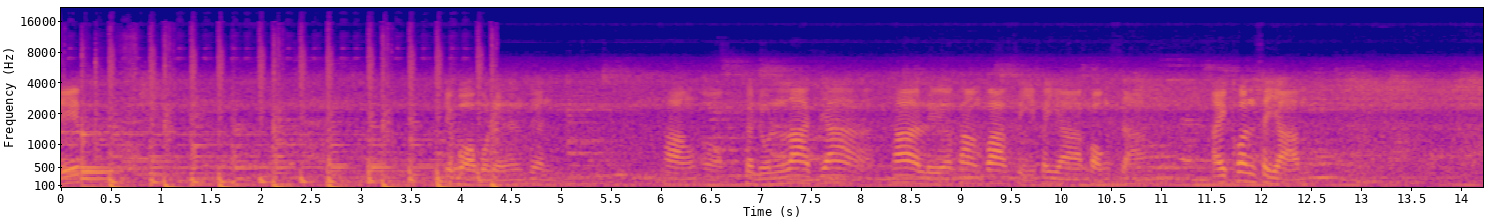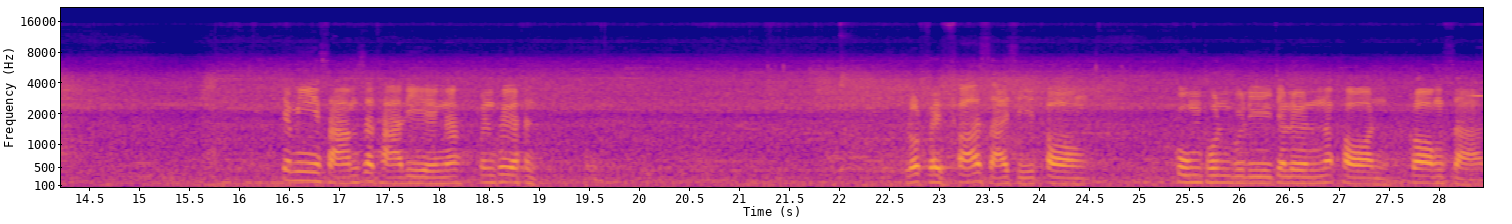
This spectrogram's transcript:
ลิฟต์จะบอกหมดเลยนะเพื่อน ทางออกถนนลาดย่าท่าเรือข้ามฟากสีพยาคลองสามไอคอนสยาม จะมีสามสถานีเองนะเพื่อนๆ รถไฟฟ้าสายสีทอง กรุงธนบุรีเจริญนคร คลองสาร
